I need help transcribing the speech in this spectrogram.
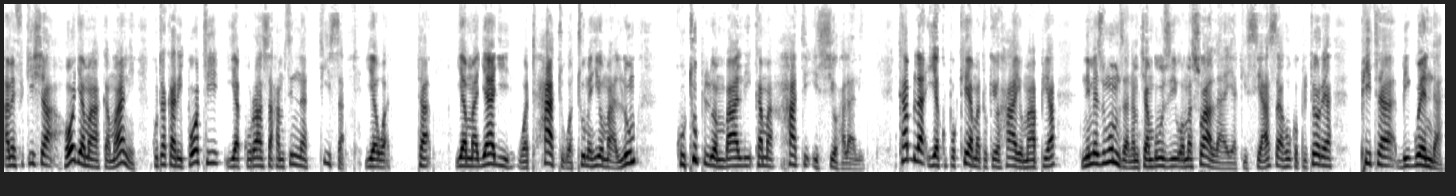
amefikisha hoja mahakamani kutaka ripoti ya kurasa 59 ya, ya majaji watatu wa tume hiyo maalum kutupiliwa mbali kama hati isiyo halali. Kabla ya kupokea matokeo hayo mapya nimezungumza na mchambuzi wa masuala ya kisiasa huko Pretoria, Peter Bigwenda,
